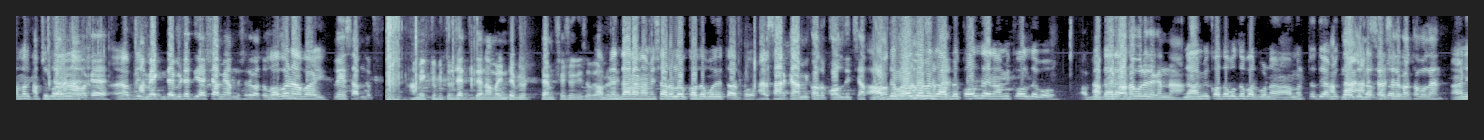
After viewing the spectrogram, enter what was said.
আমার কিছু করার নাই। আমাকে। আমি ইন্টারভিউটা দিয়ে আসি আমি আপনার সাথে কথা বলব হবে না ভাই। প্লিজ আপনি আমি একটু ভিতরে যাইতে দেন আমার ইন্টারভিউ টাইম শেষ হয়ে গেছে ভাই আপনি দাঁড়ান আমি স্যারের লোক কথা বলি তারপর। আর স্যারকে আমি কত কল দিচ্ছি আপনি কল দেবেন আপনি কল দেন আমি কল দেব। কথা বলে দেখেন না। না আমি কথা বলতে পারব না। আমার যদি আমি আপনি কল দিই আনিস স্যারের সাথে কথা বলেন। আনি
